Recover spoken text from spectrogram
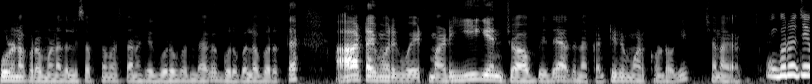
ಪೂರ್ಣ ಪ್ರಮಾಣದಲ್ಲಿ ಸಪ್ತಮ ಸ್ಥಾನಕ್ಕೆ ಗುರು ಬಂದಾಗ ಗುರುಬಲ ಬರುತ್ತೆ. ಆ ಟೈಮ್ವರೆಗೆ ವೇಟ್ ಮಾಡಿ ಈಗೇನು ಜಾಬ್ ಇದೆ ಅದನ್ನು ಕಂಟಿನ್ಯೂ ಮಾಡ್ಕೊಂಡು ಹೋಗಿ ಚೆನ್ನಾಗಾಗುತ್ತೆ. ಗುರುಜಿ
